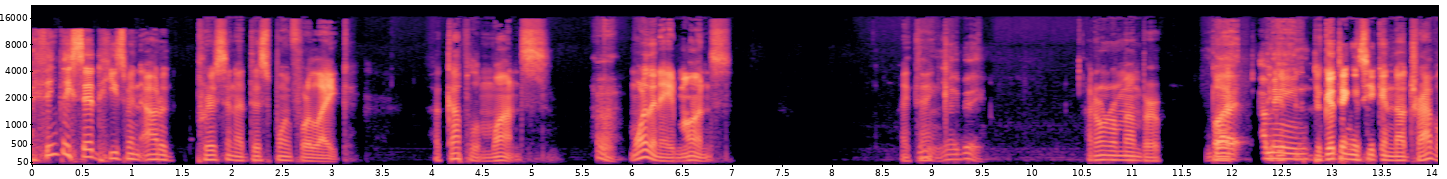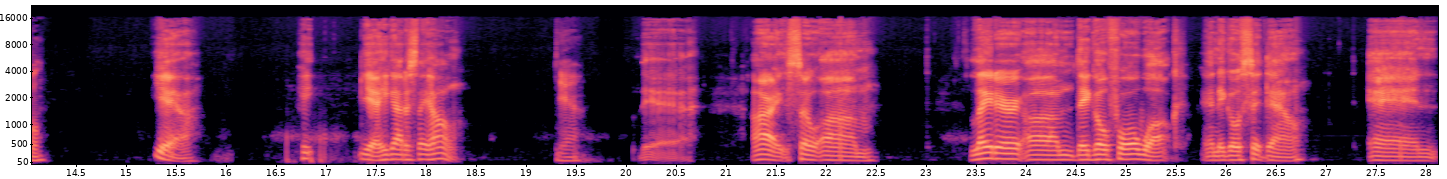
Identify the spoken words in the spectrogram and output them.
I think they said he's been out of prison at this point for like a couple of months Huh. more than eight months i Hmm, think maybe. i don't remember But, but I the good- mean, the good thing is he cannot travel yeah. He yeah, he got to stay home. yeah Yeah. All right. So um later um they go for a walk and they go sit down and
